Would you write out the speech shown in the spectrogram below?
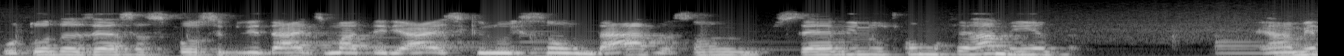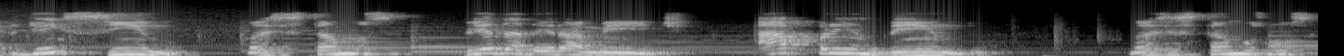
ou todas essas possibilidades materiais que nos são dadas são, servem-nos como ferramenta, ferramenta de ensino. Nós estamos verdadeiramente aprendendo, nós estamos nos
